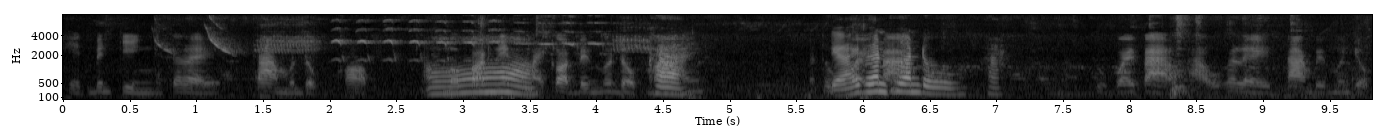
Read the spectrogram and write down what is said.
เห็นเป็นจริงก็เลยสร้างบนดกครอบอ๋อ เมื่อก่อนเนี่ยสมัยก่อนเป็นบนดกค่ะไม้แล้วถูกเดี๋ยวให้ไฟเพื่อนป่าเพื่อนๆดูค่ะ ถูกไฟป่าเผาก็เลยสร้างเป็นบนดก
